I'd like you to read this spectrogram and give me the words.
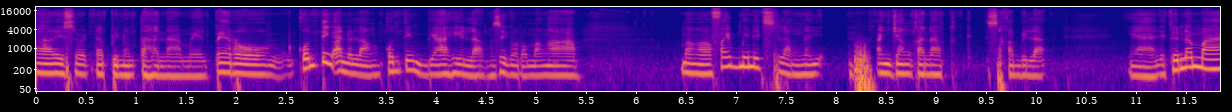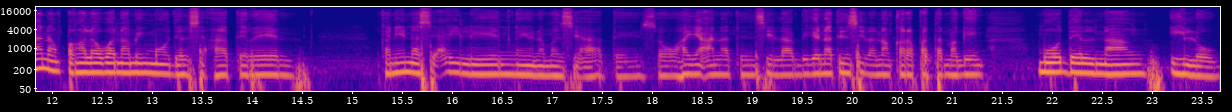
ah, resort na pinuntahan namin. Pero, konting ano lang, konting biyahe lang. Siguro mga mga 5 minutes lang na andyan ka na sa kabila. Yan, ito naman ang pangalawa naming model si ate rin. Kanina si Eileen, ngayon naman si ate. So, hayaan natin sila, bigyan natin sila ng karapatan maging model ng ilog.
